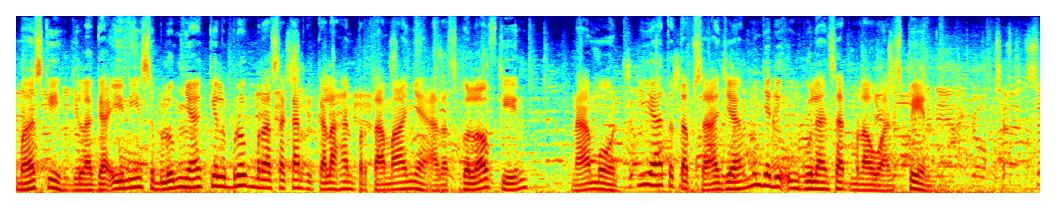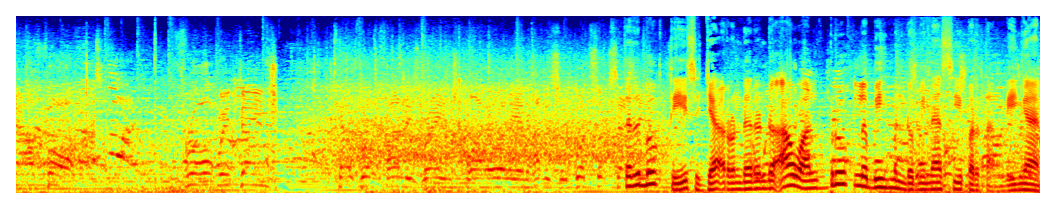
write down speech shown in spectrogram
Meski di laga ini sebelumnya Kilbrook merasakan kekalahan pertamanya atas Golovkin namun, ia tetap saja menjadi unggulan saat melawan Spain. Terbukti sejak ronde-ronde awal, Brook lebih mendominasi pertandingan.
